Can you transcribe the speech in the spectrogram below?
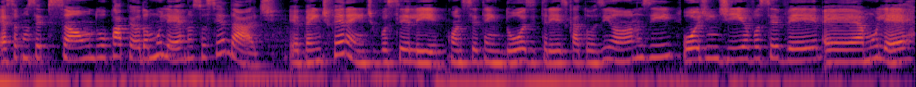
essa concepção do papel da mulher na sociedade. É bem diferente você lê quando você tem 12, 13, 14 anos e hoje em dia você vê é, a mulher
